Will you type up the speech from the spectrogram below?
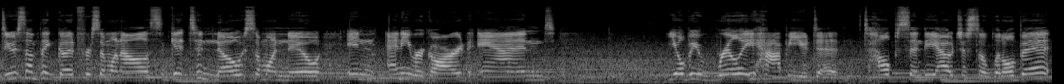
do something good for someone else, get to know someone new in any regard and you'll be really happy you did. To help Cindy out just a little bit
